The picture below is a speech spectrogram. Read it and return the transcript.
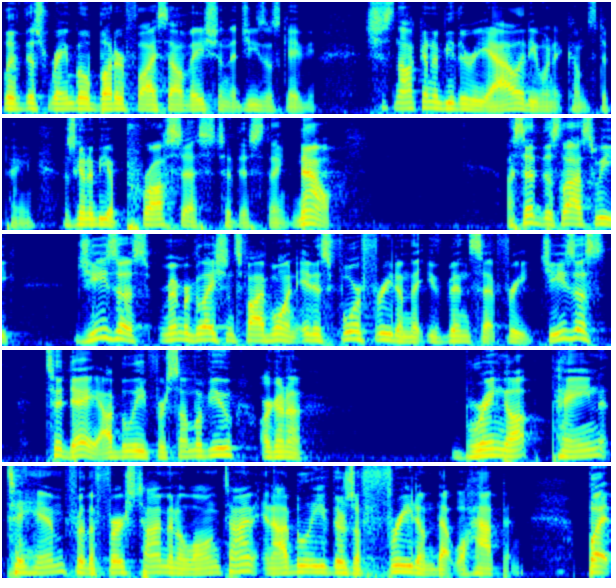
live this rainbow butterfly salvation that Jesus gave you. It's just not going to be the reality when it comes to pain. There's going to be a process to this thing. Now, I said this last week Jesus, remember Galatians 5:1, it is for freedom that you've been set free. Jesus today, I believe for some of you are going to bring up pain to him for the first time in a long time and I believe there's a freedom that will happen. But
